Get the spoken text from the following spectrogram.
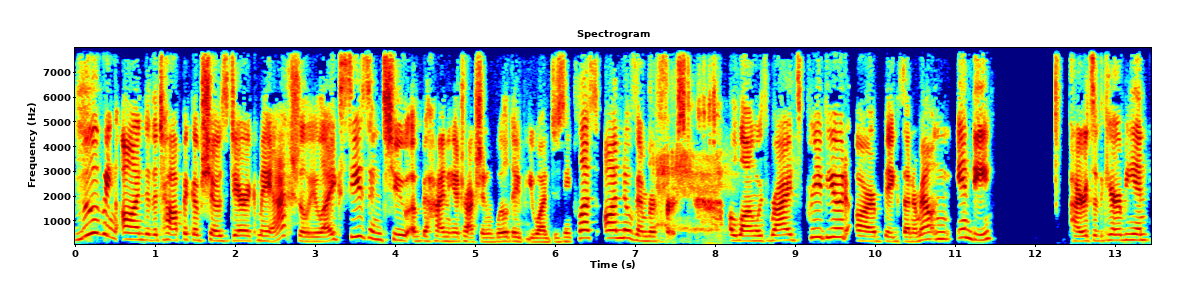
Moving on to the topic of shows Derek may actually like, season two of Behind the Attraction will debut on Disney Plus on November 1st. Along with rides previewed are Big Thunder Mountain, Indy, Pirates of the Caribbean,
